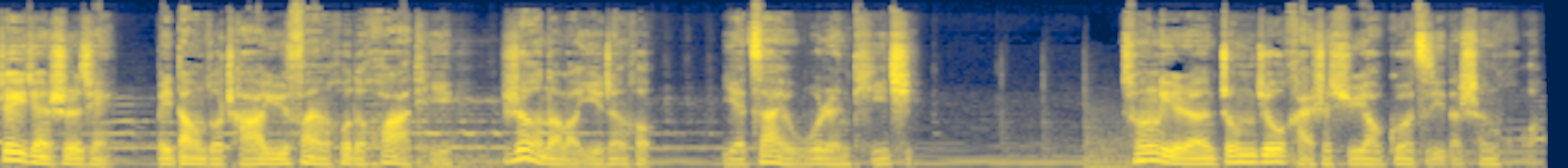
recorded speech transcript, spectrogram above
这件事情被当作茶余饭后的话题，热闹了一阵后，也再无人提起。村里人终究还是需要过自己的生活。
